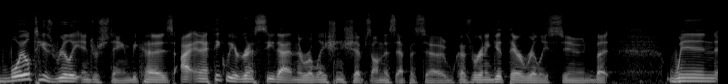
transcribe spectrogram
loyalty is really interesting because I and I think we are going to see that in the relationships on this episode because we're going to get there really soon. But when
